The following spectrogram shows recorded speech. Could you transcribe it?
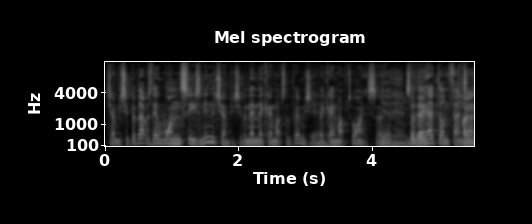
championship, but that was their one season in the championship, and then they came up to the Premiership. They came up twice, so, Yeah. so they had done fantastically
